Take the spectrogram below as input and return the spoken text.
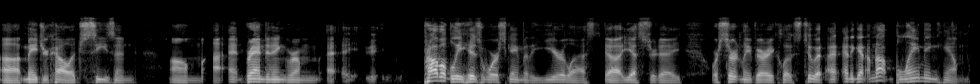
uh, major college season. Um, Brandon Ingram probably his worst game of the year last uh, yesterday, or certainly very close to it. And again, I'm not blaming him,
